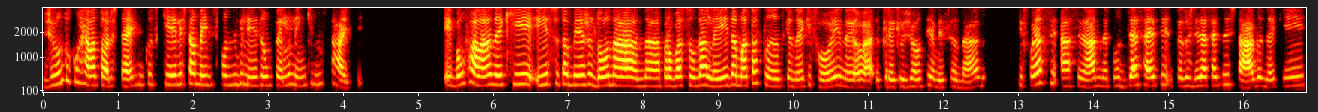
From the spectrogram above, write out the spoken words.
junto com relatórios técnicos que eles também disponibilizam pelo link no site. E bom falar, né, que isso também ajudou na, na aprovação da lei da Mata Atlântica, né, que foi, né, eu, creio que o João tinha mencionado, que foi assinado, né, por 17, pelos 17 estados, né, que,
